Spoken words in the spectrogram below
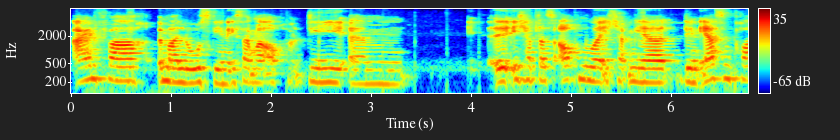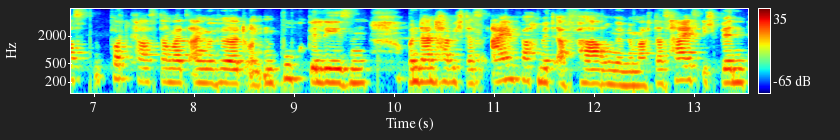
einfach immer losgehen. Ich sag mal auch die, ähm, ich habe das auch nur, ich habe mir den ersten Post Podcast damals angehört und ein Buch gelesen und dann habe ich das einfach mit Erfahrungen gemacht. Das heißt, ich bin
